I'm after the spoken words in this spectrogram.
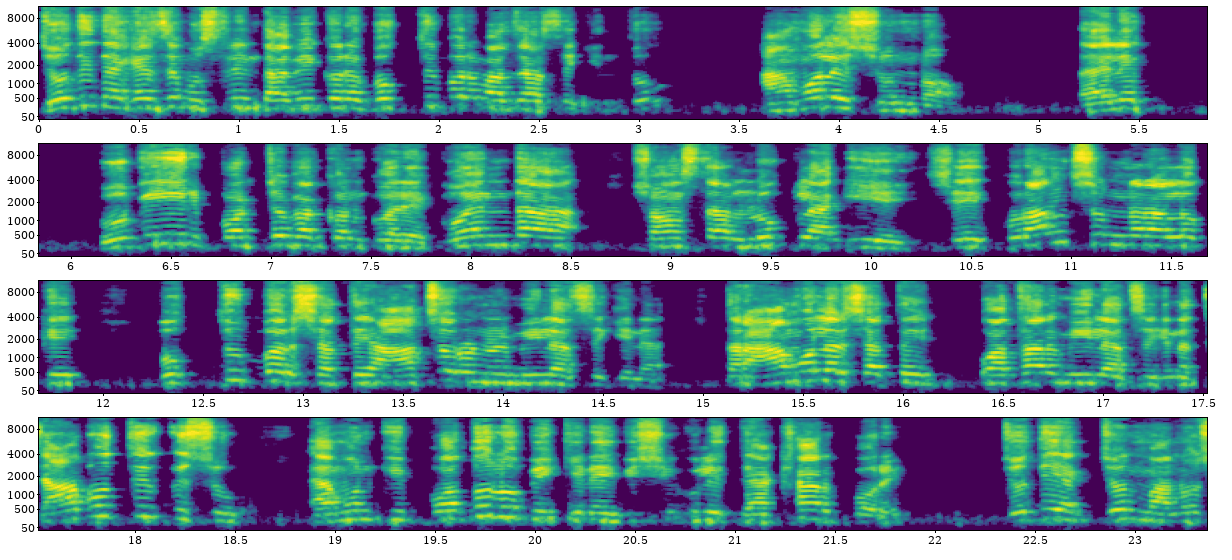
যদি দেখেছে মুসলিম দাবি করে বক্তব্যের মাঝে আছে কিন্তু আমলে শূন্য, তাইলে গভীর পর্যবেক্ষণ করে গোয়েন্দা সংস্থার লোক লাগিয়ে সেই কোরআন সুন্নার আলোকে বক্তব্যের সাথে আচরণের মিল আছে কিনা, তার আমলের সাথে কথার মিল আছে কিনা যাবতীয় কিছু, এমনকি পদলোভী কিনা এই বিষয়গুলি দেখার পরে যদি একজন মানুষ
